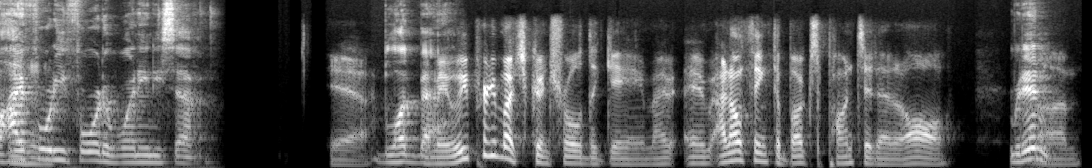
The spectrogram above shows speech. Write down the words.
Mm-hmm. 544 to 187, Yeah. bloodbath. I mean, we pretty much controlled the game. I I, don't think the Bucs punted at all. we didn't. Um,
